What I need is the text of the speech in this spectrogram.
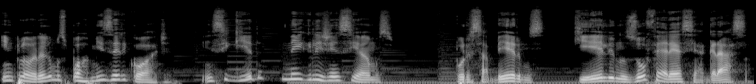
imploramos por misericórdia. Em seguida, negligenciamos. Por sabermos que Ele nos oferece a graça,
